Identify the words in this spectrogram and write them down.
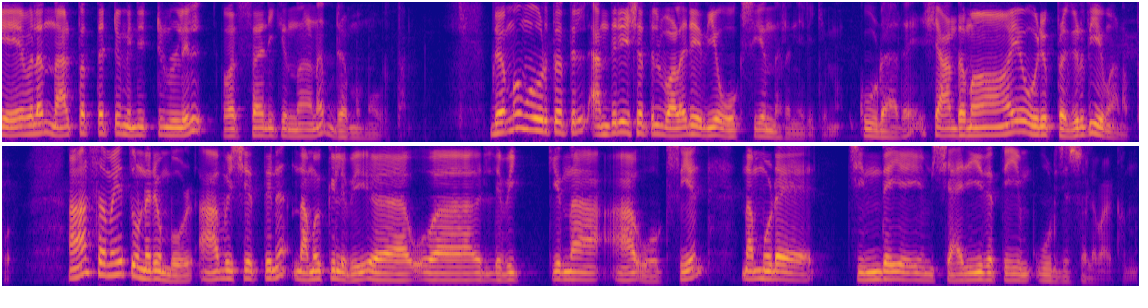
കേവലം നാൽപ്പത്തെട്ട് മിനിറ്റിനുള്ളിൽ അവസാനിക്കുന്നതാണ് ബ്രഹ്മമുഹൂർത്തം. ബ്രഹ്മമുഹൂർത്തത്തിൽ അന്തരീക്ഷത്തിൽ വളരെയധികം ഓക്സിജൻ നിറഞ്ഞിരിക്കുന്നു. കൂടാതെ ശാന്തമായ ഒരു പ്രകൃതിയുമാണപ്പോൾ. ആ സമയത്ത് ഉണരുമ്പോൾ ആവശ്യത്തിന് നമുക്ക് ലഭി ലഭിക്കുന്ന ആ ഓക്സിജൻ നമ്മുടെ ചിന്തയെയും ശരീരത്തെയും ഊർജസ്വലമാക്കുന്നു.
